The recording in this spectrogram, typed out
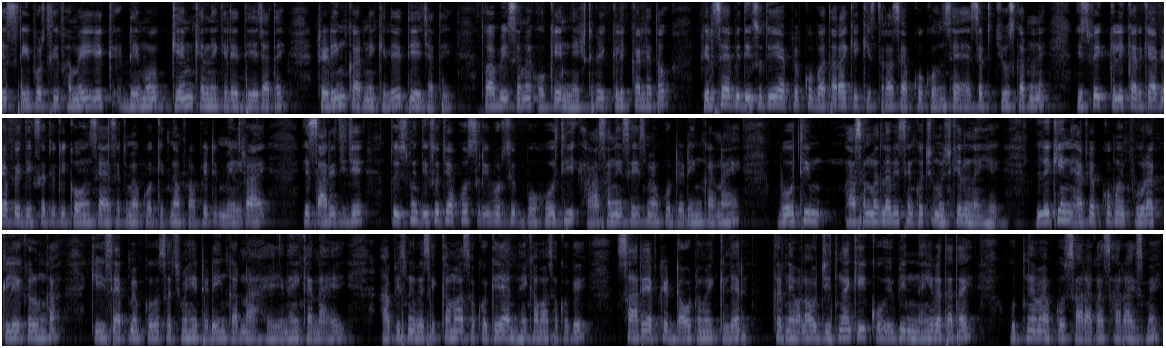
ये सिर्फ़ और सिर्फ़ हमें एक डेमो गेम खेलने के लिए दिए जाते ट्रेडिंग करने के लिए दिए जाते। तो अभी इसे मैं ओके नेक्स्ट पे क्लिक कर लेता हूँ। फिर से अभी देख सकते हो आपको बता रहा है कि किस तरह से आपको कौन से एसेट चूज़ करने इस पर क्लिक करके आप यहाँ पे देख सकते हो कि कौन से एसेट में आपको कितना प्रॉफिट मिल रहा है। ये सारी चीज़ें तो इसमें देख सकते हो आपको सिर्फ़ और सिर्फ़ बहुत ही आसानी से इसमें आपको ट्रेडिंग करना है। बहुत ही आसान मतलब इसमें कुछ मुश्किल नहीं है। लेकिन ऐप आपको मैं पूरा क्लियर करूँगा कि इस ऐप में आपको सच में ही ट्रेडिंग करना है या नहीं करना है। आप इसमें वैसे कमा सकोगे या नहीं कमा सकोगे, सारे आपके डाउट में क्लियर करने वाला हूँ। जितना कि कोई भी नहीं बताता है, उतना मैं आपको सारा का सारा इसमें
